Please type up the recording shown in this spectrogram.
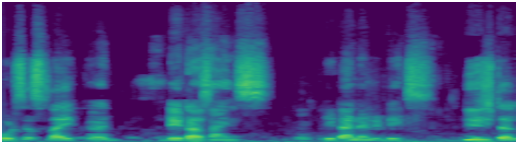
courses like data science data analytics, digital.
